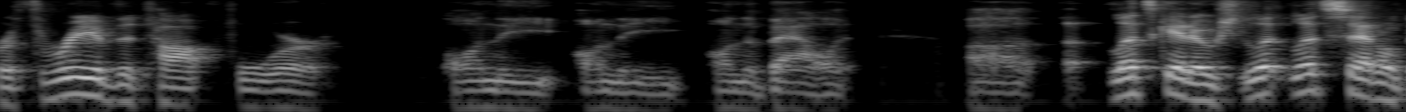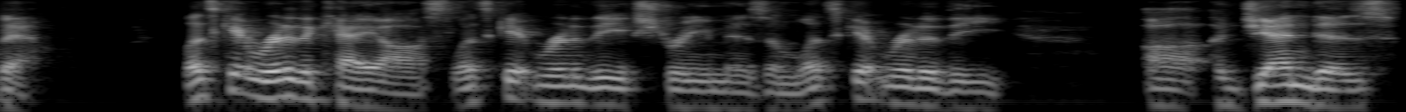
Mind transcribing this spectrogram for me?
for three of the top four on the on the on the ballot. Uh, let's get Ocean. Let, let's settle down. Let's get rid of the chaos. Let's get rid of the extremism. Let's get rid of the uh, agendas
